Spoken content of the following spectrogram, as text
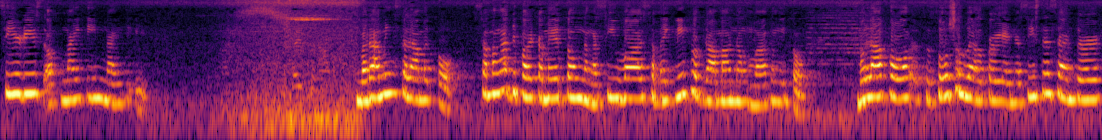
Series of 1998. Maraming salamat po sa mga departamentong nangasiwa sa maikling programa ng umagang ito. Mula po sa Social Welfare and Assistance Center,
